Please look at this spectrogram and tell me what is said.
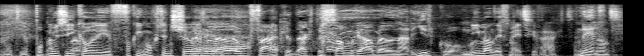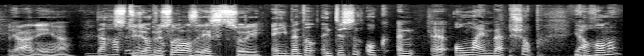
met die popmuziek of die fucking ochtendshow? We hebben ook vaak gedacht, de Sam gaat wel naar hier komen. Niemand heeft mij iets gevraagd. Nee? Niemand. Ja, nee, ja. Studio Brussel was eerst, sorry. En je bent al intussen ook een eh, online webshop Ja. begonnen.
